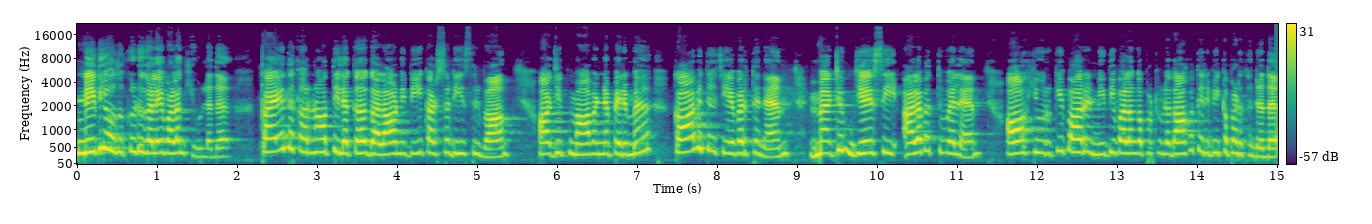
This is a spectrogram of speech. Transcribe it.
நிதி ஒதுக்கீடுகளை வழங்கியுள்ளது. கயந்த கருணாதிலக்க கலாநிதி கர்சடி சில்வா அஜித் மாவண்ண பெரும காவித ஜேவர்த்தன மற்றும் ஜேசி அளவத்துவல ஆகியோருக்கு இவ்வாறு நிதி வழங்கப்பட்டுள்ளதாக தெரிவிக்கப்படுகின்றது.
